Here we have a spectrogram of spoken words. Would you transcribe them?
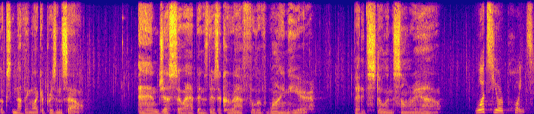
looks nothing like a prison cell. And just so happens there's a carafe full of wine here. Bet it's stolen San Real. What's your point?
